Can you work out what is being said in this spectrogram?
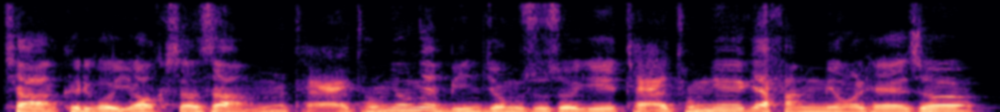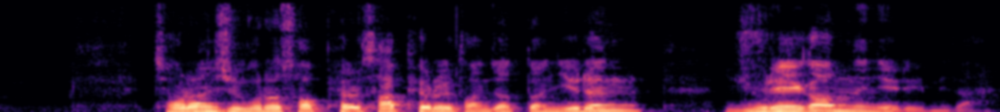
자, 그리고 역사상 대통령의 민정수석이 대통령에게 항명을 해서 저런 식으로 사표를 던졌던 일은 유례가 없는 일입니다.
